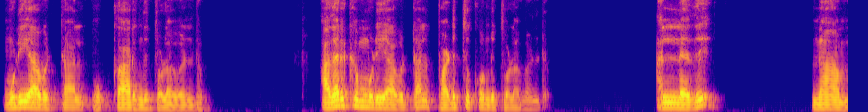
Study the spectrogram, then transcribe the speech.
முடியாவிட்டால் உட்கார்ந்து தொழ வேண்டும். அதற்கு முடியாவிட்டால் படுத்து கொண்டு தொழ வேண்டும். அல்லது நாம்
